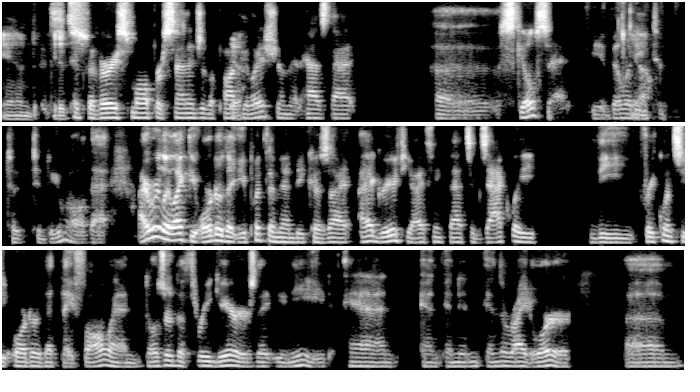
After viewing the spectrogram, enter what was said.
and it's, it's, it's, a very small percentage of the population yeah. that has that uh, skill set the ability yeah. to, to to do all that i really like the order that you put them in because i i agree with you i think that's exactly the frequency order that they fall in those are the three gears that you need and and and in, in the right order um,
